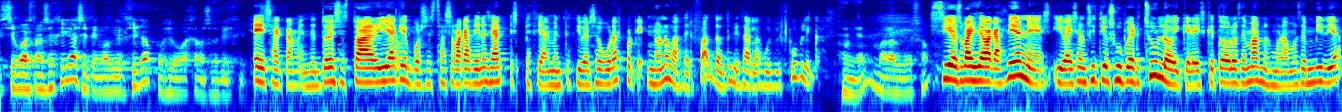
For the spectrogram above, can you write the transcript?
sigo gastando ese giga. Si tengo 10 gigas, pues sigo gastando esos 10 gigas. Exactamente. Entonces, esto haría que pues, estas vacaciones sean especialmente ciberseguras porque no nos va a hacer falta utilizar las wifi públicas. Muy bien, maravilloso. Si os vais de vacaciones y vais a un sitio súper chulo y queréis que todos los demás nos muramos de envidia,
